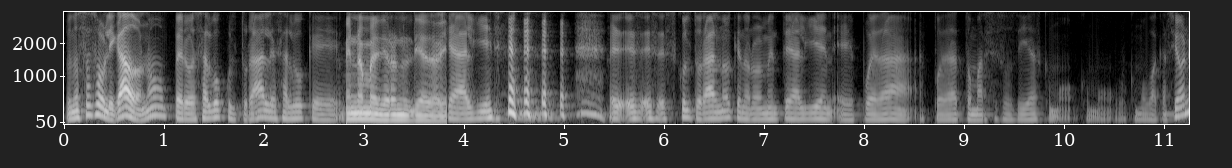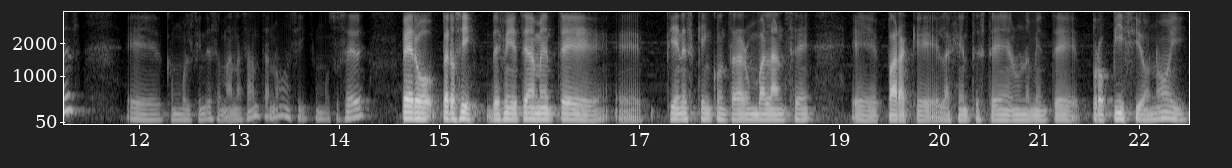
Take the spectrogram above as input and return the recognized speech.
pues no estás obligado, ¿no? Pero es algo cultural, es algo que... A mí no me dieron el día de hoy. Que alguien... es, es, cultural, ¿no? Que normalmente alguien eh, pueda, pueda tomarse esos días como, como, como vacaciones, eh, como el fin de Semana Santa, ¿no? Así como sucede. Pero, pero sí, definitivamente eh, tienes que encontrar un balance para que la gente esté en un ambiente propicio, ¿no? Y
